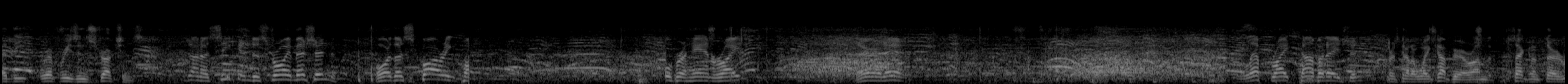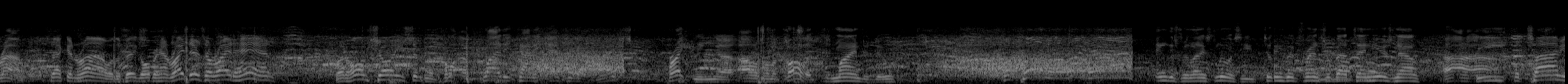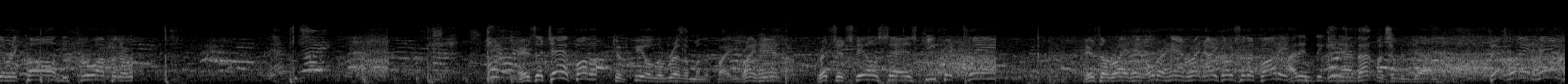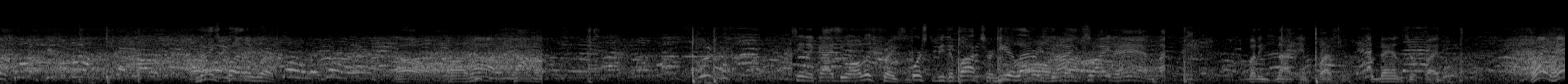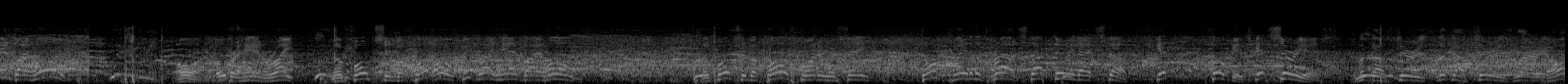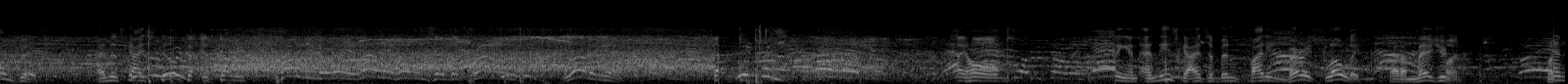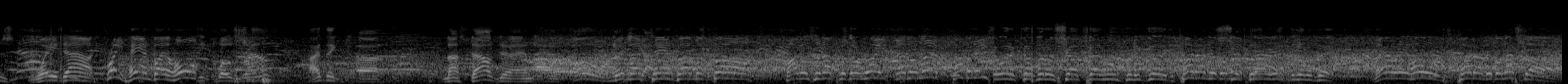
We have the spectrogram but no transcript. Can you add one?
the referee's instructions. On a seek and destroy mission or the sparring part. Overhand right. There it is. Left-right combination. First got to wake up here on the second and third round. Second round with a big overhand right. There's a right hand. But Holmes showing some A flighty kind of edge right? Frightening uh, Oliver McCall. It's mine to do. McCall with a right hand. Englishman Lennox Lewis. He took him good friends for about 10 years now. Uh, uh, He, the time you'll recall, he threw up in the. Here's a jab followed. to feel the rhythm of the fight. Right hand. Richard Steele says keep it clean. Here's the right hand. Overhand right now. He goes to the body. I didn't think he'd have that much of a jab. Big right hand. But Nice body work. Seen a guy do all this crazy. Forced to be the boxer. Here, Larry's Oh, the nice boxer. right hand. But he's not impressive. Dancer fighting. right hand by Holmes. Oh, oh an overhand right. The folks in McCall. Oh, big right hand by Holmes. The folks in McCall's corner were saying, don't play to the crowd. Stop doing that stuff. Get focused. Get serious. Look how serious. Look how serious Larry Holmes is. And this guy still is coming. Pounding away. Larry Holmes and the crowd loving it. By Holmes. And, and these guys have been fighting very slowly at a measured. Hands way down. Right hand by Holmes. He close round. I think uh, nostalgia and, and oh, Good nice left shot. hand by McCall. Follows it up with a right. Another left. Combination. What a couple of those shots got home pretty good. Cut under the Shook left Larry eye. up a little bit. Larry Holmes cut under the left side.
